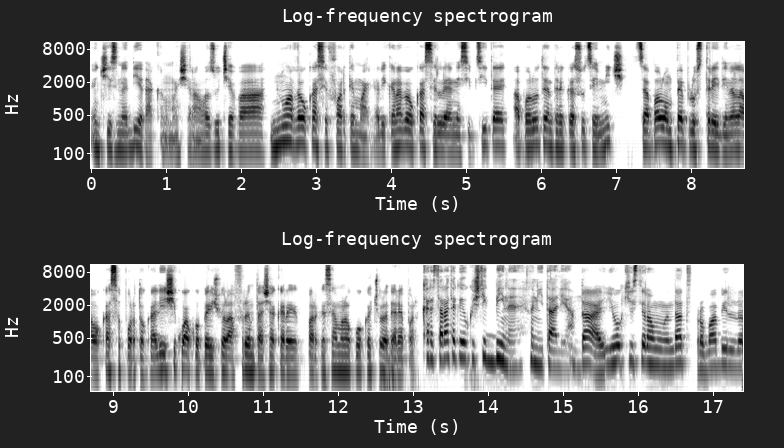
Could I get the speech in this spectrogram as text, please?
În Cisnădie, dacă nu mă înșel. Am văzut ceva, nu aveau case foarte mari, adică nu aveau casele nesipțite, apărute între căsuțe mici, ți apare un P plus 3 din ăla, o casă portocalie și cu acoperișul la frânt, așa, care parcă seamănă cu o căciulă de rapper. Care să arate că eu câștig bine în Italia. Da, e o chestie la un moment dat, probabil uh,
